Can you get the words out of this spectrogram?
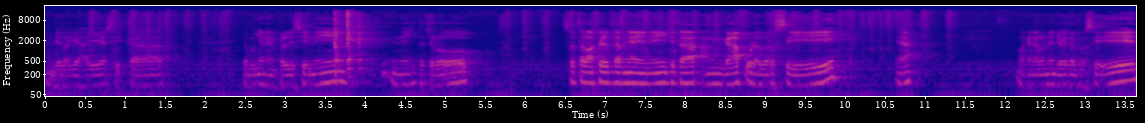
Ambil lagi air sikat debunya nempel di sini. Ini kita celup. Setelah filternya ini kita anggap udah bersih ya. Bagian dalamnya juga kita bersihin.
